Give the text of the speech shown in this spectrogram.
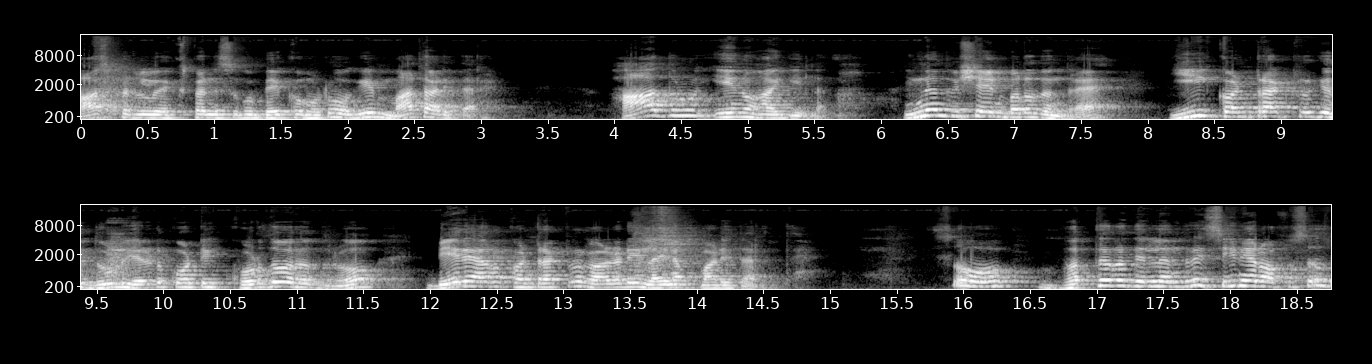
ಹಾಸ್ಪಿಟಲ್ ಎಕ್ಸ್ಪೆನ್ಸ್ಗೂ ಬೇಕು ಅಂದ್ಬಿಟ್ಟು ಹೋಗಿ ಮಾತಾಡಿದ್ದಾರೆ. ಆದರೂ ಏನೂ ಆಗಿಲ್ಲ. ಇನ್ನೊಂದು ವಿಷಯ ಏನು ಬರೋದಂದರೆ, ಈ ಕಾಂಟ್ರಾಕ್ಟ್ರಿಗೆ ದುಡ್ಡು ಎರಡು ಕೋಟಿ ಕೊಡ್ದೋರಾದ್ರು ಬೇರೆ ಯಾರು ಕಾಂಟ್ರಾಕ್ಟ್ರಿಗೆ ಆಲ್ರೆಡಿ ಲೈನ್ ಅಪ್ ಮಾಡಿದ್ದಾರಂತೆ. ಸೊ ಬರ್ತಿರೋದೆಲ್ಲಂದರೆ ಸೀನಿಯರ್ ಆಫೀಸರ್ಸ್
